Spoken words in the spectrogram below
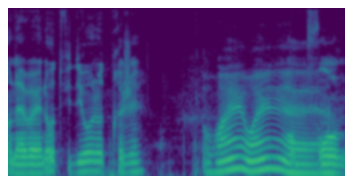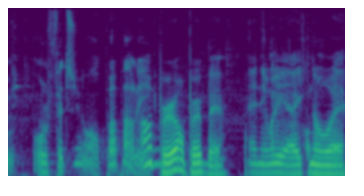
On avait une autre vidéo, un autre projet? Ouais, ouais. On- euh, on, on le fait-tu On peut en parler On peut, on peut. Ben, anyway, avec nos. Euh,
